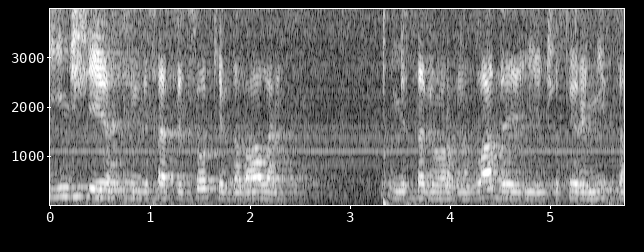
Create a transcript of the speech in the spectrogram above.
Інші 70% давали місцеві органи влади, і чотири міста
